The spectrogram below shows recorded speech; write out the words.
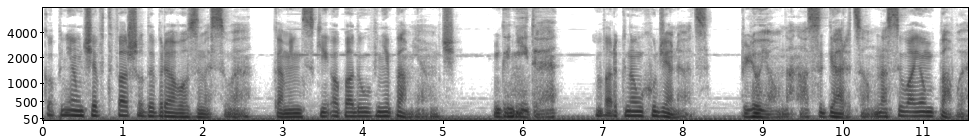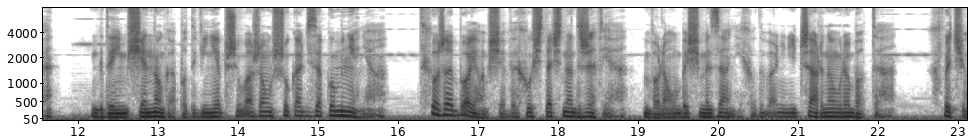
Kopnięcie w twarz odebrało zmysły. Kamiński opadł w niepamięć. Gnidy! Warknął chudzielec. Plują na nas, gardzą, nasyłają pałę. Gdy im się noga podwinie, przyłażą szukać zapomnienia. Tchórze boją się wychuśtać na drzewie. Wolą, byśmy za nich odwalili czarną robotę. Chwycił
